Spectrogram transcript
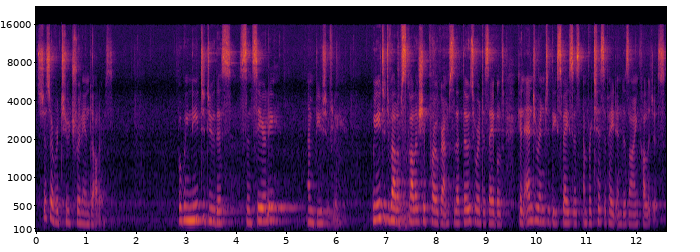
it's just over $2 trillion. But we need to do this sincerely and beautifully. We need to develop scholarship programs so that those who are disabled can enter into these spaces and participate in design colleges.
